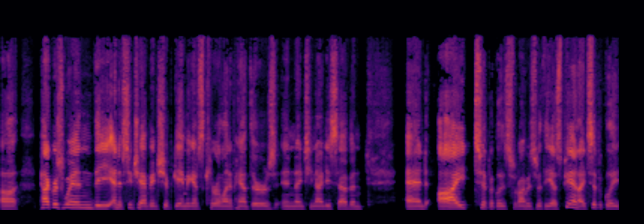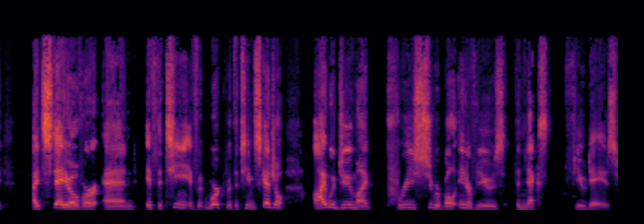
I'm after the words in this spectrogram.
Uh, Packers win the NFC Championship game against Carolina Panthers in 1997, and I typically, so when I was with ESPN, I typically I'd stay over, and if the team, if it worked with the team schedule, I would do my pre Super Bowl interviews the next few days.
